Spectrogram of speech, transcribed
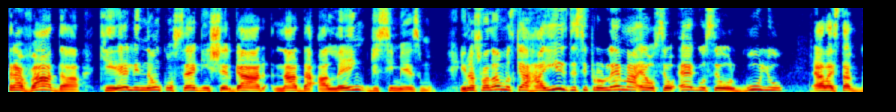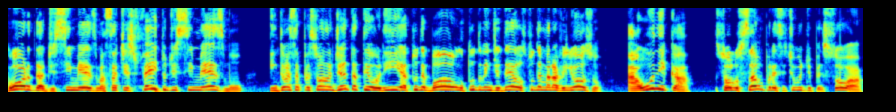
travada que ele não consegue enxergar nada além de si mesmo. E nós falamos que a raiz desse problema é o seu ego, seu orgulho. Ela está gorda de si mesma, satisfeito de si mesmo. Então essa pessoa não adianta teoria, tudo é bom, tudo vem de Deus, tudo é maravilhoso. A única solução para esse tipo de pessoa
